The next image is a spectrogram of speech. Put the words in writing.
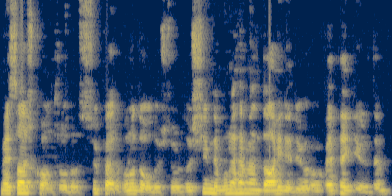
mesaj controller. Süper. Bunu da oluşturdu. Şimdi bunu hemen dahil ediyorum. Web'e girdim.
